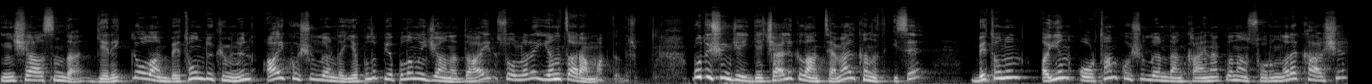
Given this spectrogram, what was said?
inşasında gerekli olan beton dökümünün ay koşullarında yapılıp yapılamayacağına dair sorulara yanıt aranmaktadır. Bu düşünceyi geçerli kılan temel kanıt ise betonun ayın ortam koşullarından kaynaklanan sorunlara karşı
